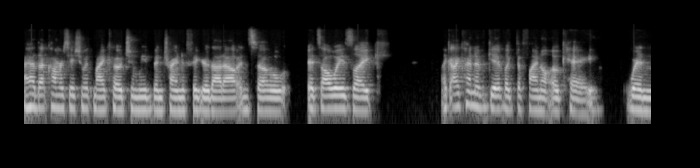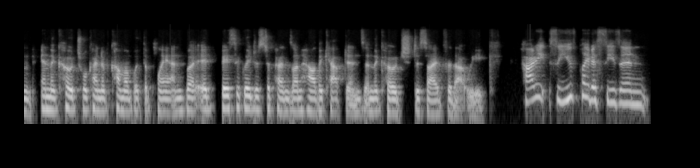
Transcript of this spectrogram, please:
I had that conversation with my coach and we've been trying to figure that out. And so it's always like, like I kind of give like the final okay when, and the coach will kind of come up with the plan, but it basically just depends on how the captains and the coach decide for that week. How do you, so you've played a season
